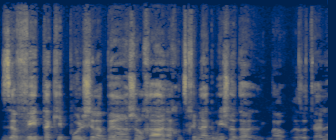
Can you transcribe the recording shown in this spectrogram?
זווית הקיפול של הברך שלך, אנחנו צריכים להגמיש אותו ברזות האלה?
